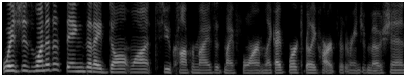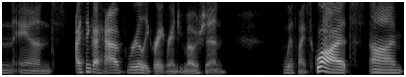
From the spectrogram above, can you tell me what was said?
which is one of the things that I don't want to compromise is my form. Like I've worked really hard for the range of motion, and I think I have really great range of motion with my squats um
